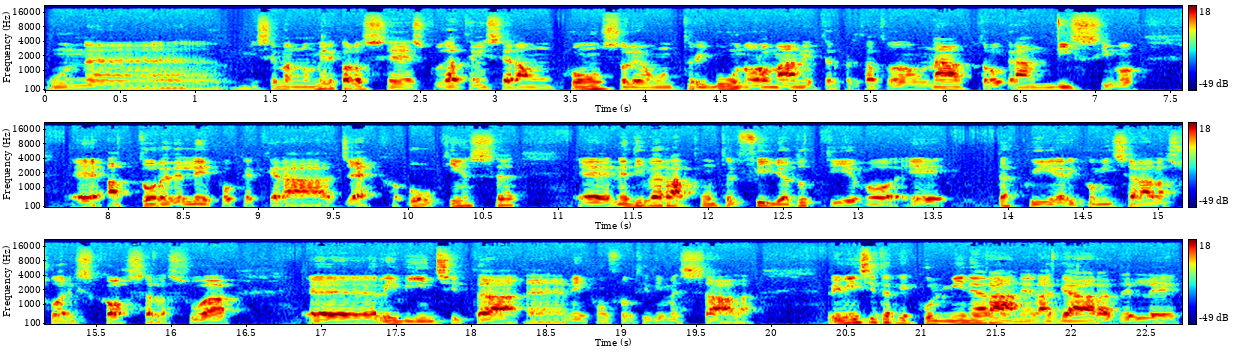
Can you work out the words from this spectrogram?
un, eh, mi sembra, non mi ricordo se, scusatemi, se era un console o un tribuno romano interpretato da un altro grandissimo eh, attore dell'epoca che era Jack Hawkins, ne diverrà appunto il figlio adottivo e da qui ricomincerà la sua riscossa, la sua eh, rivincita eh, nei confronti di Messala. Rivincita che culminerà nella gara delle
